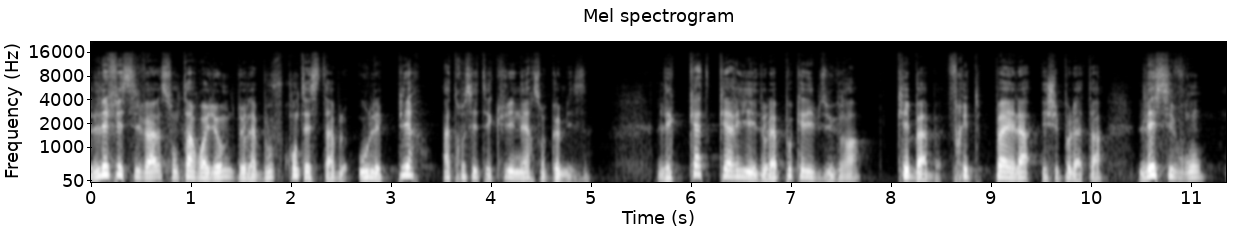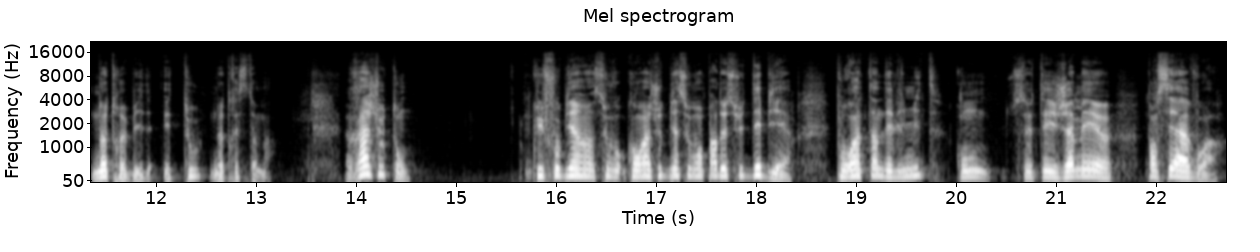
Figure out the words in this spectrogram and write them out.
Les festivals sont un royaume de la bouffe contestable où les pires atrocités culinaires sont commises. Les quatre carriers de l'apocalypse du gras, kebab, frites, paella et chipolata, lessiveront notre bide et tout notre estomac. Rajoutons qu'il faut bien qu'on rajoute bien souvent par-dessus des bières pour atteindre des limites qu'on s'était jamais euh, pensé à avoir.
